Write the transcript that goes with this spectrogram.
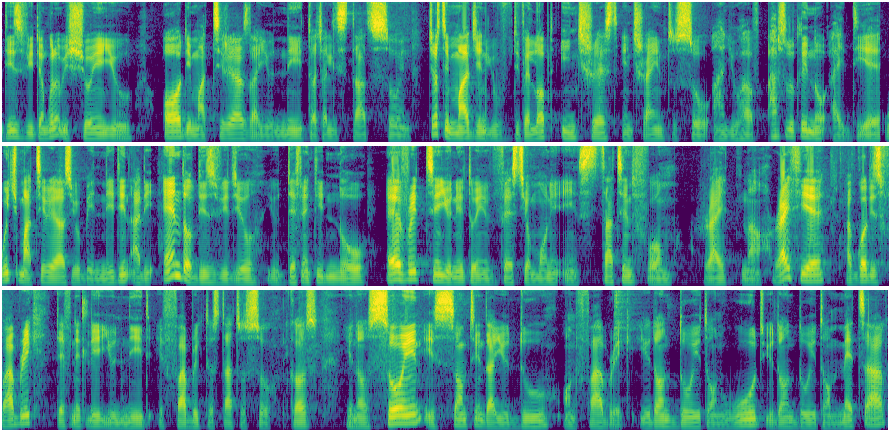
in this video, I'm going to be showing you all the materials that you need to actually start sewing. Just imagine you've developed interest in trying to sew and you have absolutely no idea which materials you'll be needing. At the end of this video, you definitely know everything you need to invest your money in starting from right now. Right here, I've got this fabric. Definitely you need a fabric to start to sew because, you know, sewing is something that you do on fabric. You don't do it on wood. You don't do it on metal.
